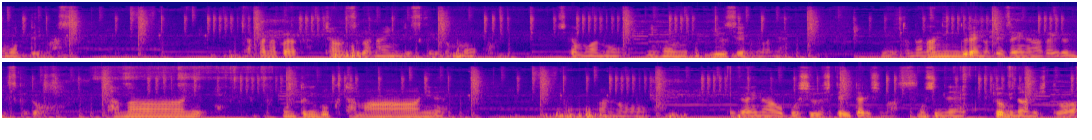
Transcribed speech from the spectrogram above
思っています。なかなかチャンスがないんですけれども、しかもあの、日本郵政にはね、えっ、と、7人ぐらいのデザイナーがいるんですけど、たまに、本当にごくたまにね、あの、デザイナーを募集していたりします。もしね、興味のある人は、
